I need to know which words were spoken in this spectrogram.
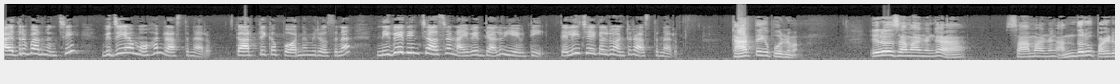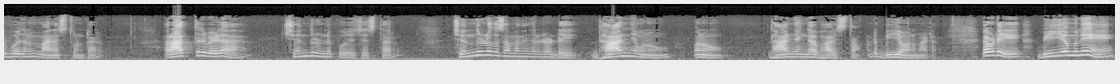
హైదరాబాద్ నుంచి విజయ మోహన్ రాస్తున్నారు. కార్తీక పౌర్ణమి రోజున నివేదించాల్సిన నైవేద్యాలు ఏమిటి? తెలియచేయగలరు అంటూ రాస్తున్నారు. కార్తీక పూర్ణిమ. ఈరోజు సామాన్యంగా సామాన్యంగా అందరూ పగటి భోజనం మానేస్తుంటారు. రాత్రి వేళ చంద్రుణ్ణి పూజ చేస్తారు. చంద్రునికి సంబంధించినటువంటి ధాన్యమును మనం ధాన్యంగా భావిస్తాం. అంటే బియ్యం అన్నమాట. కాబట్టి బియ్యమునే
